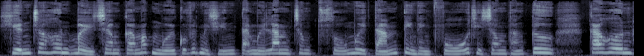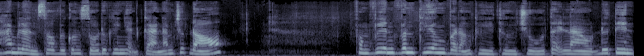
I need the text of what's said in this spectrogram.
khiến cho hơn 700 ca mắc mới COVID-19 tại 15 trong số 18 tỉnh thành phố chỉ trong tháng 4, cao hơn 20 lần so với con số được ghi nhận cả năm trước đó. Phóng viên Vân Thiêng và Đặng Thùy thường trú tại Lào đưa tin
